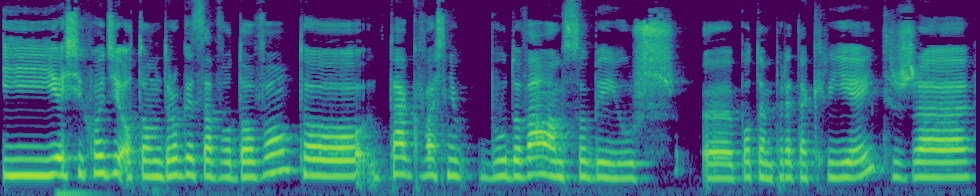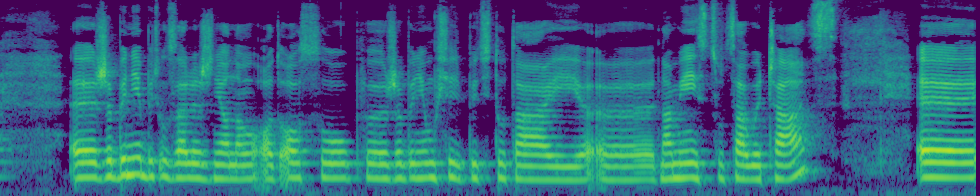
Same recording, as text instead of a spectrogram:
I jeśli chodzi o tą drogę zawodową, to tak właśnie budowałam sobie już e, potem Preta Create, że E, żeby nie być uzależnioną od osób, żeby nie musieć być tutaj e, na miejscu cały czas. E,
